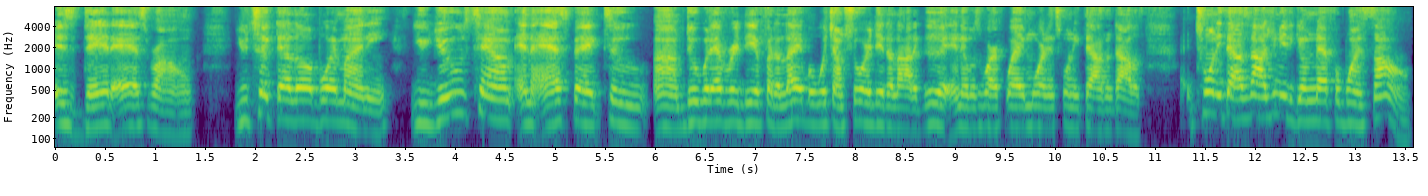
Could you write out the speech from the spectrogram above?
it's dead ass wrong. You took that little boy money. You used him in the aspect to um, do whatever it did for the label, which I'm sure it did a lot of good, and it was worth way more than twenty thousand dollars. Twenty thousand dollars, you need to give him that for one song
